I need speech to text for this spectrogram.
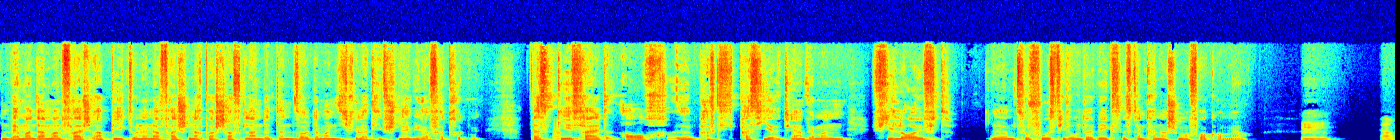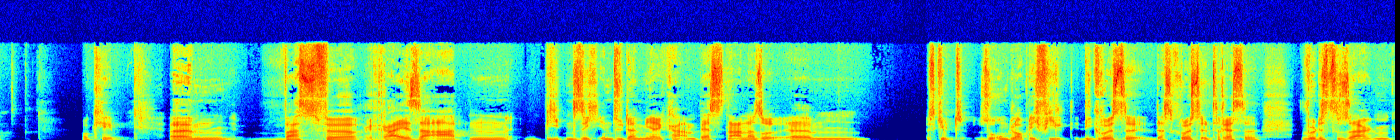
und wenn man dann mal falsch abbiegt und in der falschen Nachbarschaft landet, dann sollte man sich relativ schnell wieder verdrücken. Das ja. geht halt auch äh, pass passiert, ja. Wenn man viel läuft, äh, zu Fuß viel unterwegs ist, dann kann das schon mal vorkommen, ja. Mhm. Ja. Okay. Ähm, was für Reisearten bieten sich in Südamerika am besten an? Also ähm, es gibt so unglaublich viel. Die größte, das größte Interesse, würdest du sagen,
